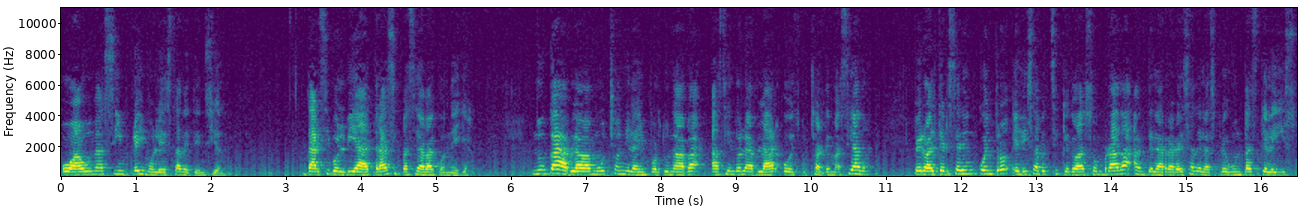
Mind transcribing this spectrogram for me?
o a una simple y molesta detención. Darcy volvía atrás y paseaba con ella. Nunca hablaba mucho ni la importunaba, haciéndole hablar o escuchar demasiado. Pero al tercer encuentro, Elizabeth se quedó asombrada ante la rareza de las preguntas que le hizo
